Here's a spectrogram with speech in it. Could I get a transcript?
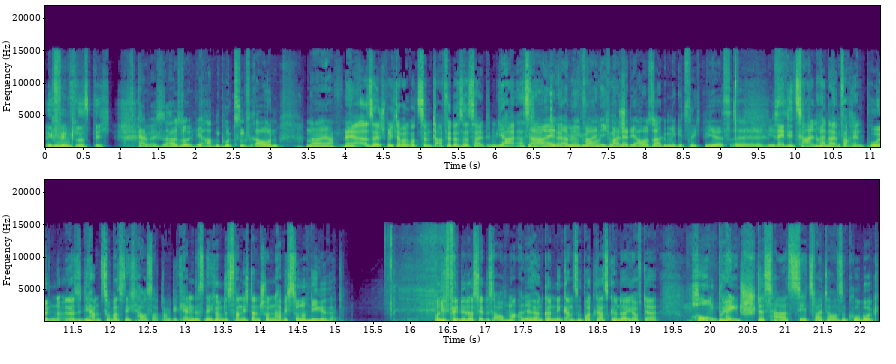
Ich find's lustig. Ich kann was ich sagen soll. Wir haben putzen Frauen. Naja. Naja, also er spricht aber trotzdem dafür, dass er seit einem Jahr erst Nein, lernt, aber ich meine, ich meine Deutsch. die Aussage. Mir geht's nicht wie es, äh, wie es. Nee, die zahlen halt einfach in Polen. Also die haben sowas nicht, Hausordnung. Die kennen das nicht und das fand ich dann schon, habe ich so noch nie gehört. Und ich finde, dass ihr das auch mal alle hören könnt. Den ganzen Podcast könnt ihr euch auf der Homepage des HSC 2000 Coburg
